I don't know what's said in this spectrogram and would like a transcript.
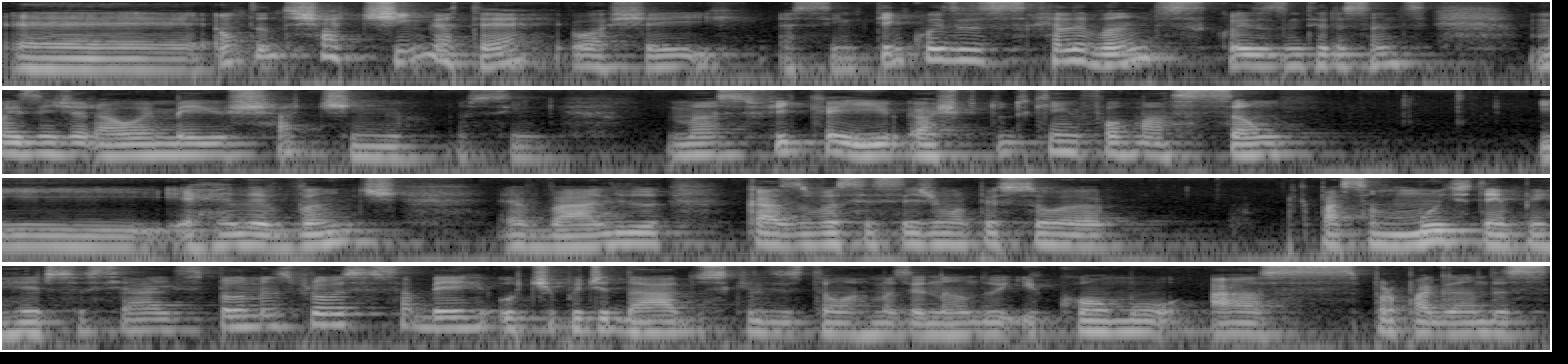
É, é, um tanto chatinho até, eu achei, assim, tem coisas relevantes, coisas interessantes, mas em geral é meio chatinho, assim. Mas fica aí, eu acho que tudo que é informação e é relevante, é válido, caso você seja uma pessoa passa muito tempo em redes sociais, pelo menos para você saber o tipo de dados que eles estão armazenando e como as propagandas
